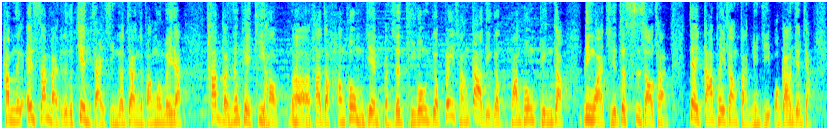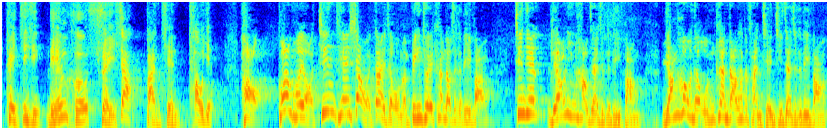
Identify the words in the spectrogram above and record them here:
他们那个 S 三百的这个舰载型的这样一个防空飞弹，它本身可以替好啊、呃，它的航空母舰本身提供一个非常大的一个防空屏障。另外，其实这四艘船再搭配上反潜机，我刚刚就讲可以进行联合水下反潜操演。好，观众朋友，今天夏伟带着我们兵推看到这个地方。今天辽宁号在这个地方，然后呢，我们看到它的反潜机在这个地方，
